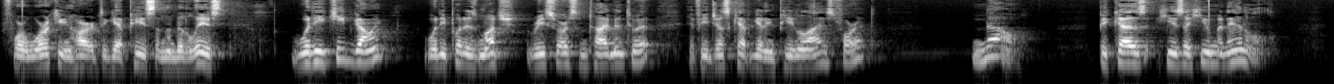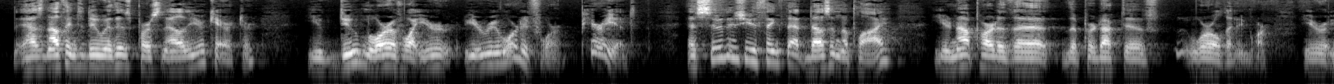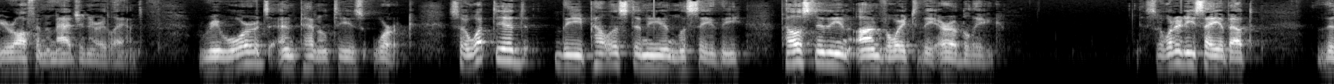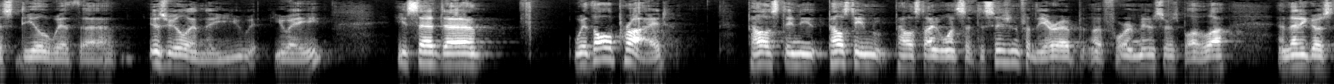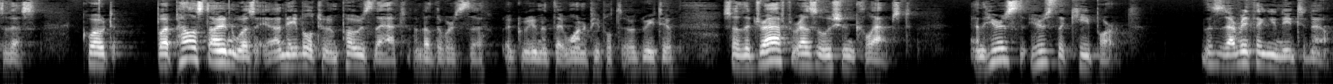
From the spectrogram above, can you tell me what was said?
for working hard to get peace in the Middle East, would he keep going? Would he put as much resource and time into it if he just kept getting penalized for it? No, because he's a human animal. It has nothing to do with his personality or character. You do more of what you're, you're rewarded for, period. As soon as you think that doesn't apply, you're not part of the, the productive world anymore. You're, you're off in imaginary land. Rewards and penalties work. So, what did the Palestinian, let's see, the Palestinian envoy to the Arab League? So, what did he say about this deal with uh, Israel and the U- UAE? He said, uh, with all pride, Palestine, Palestine, Palestine wants a decision from the Arab uh, foreign ministers, blah, blah, blah. And then he goes to this quote, but Palestine was unable to impose that, in other words, the agreement they wanted people to agree to. So the draft resolution collapsed. And here's, here's the key part. This is everything you need to know.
